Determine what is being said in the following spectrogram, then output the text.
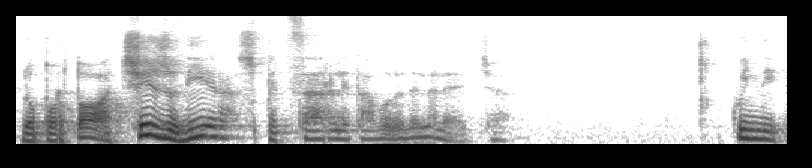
lo portò acceso d'ira a spezzare le tavole della legge. Quindi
